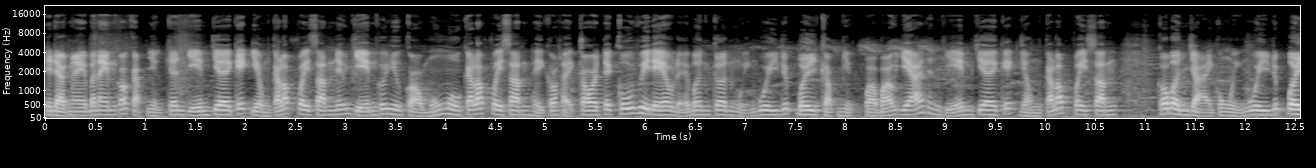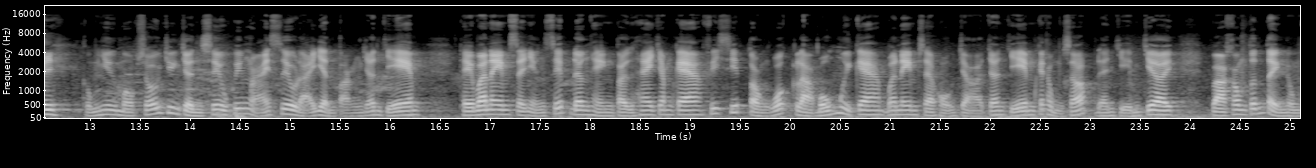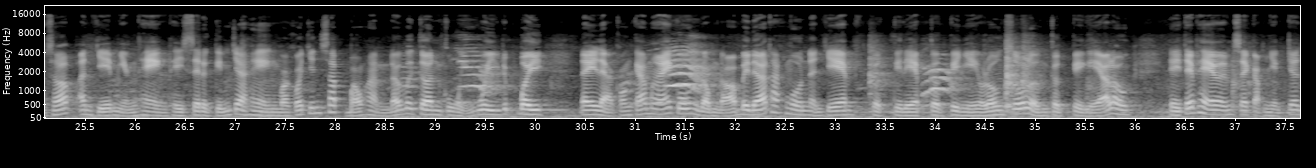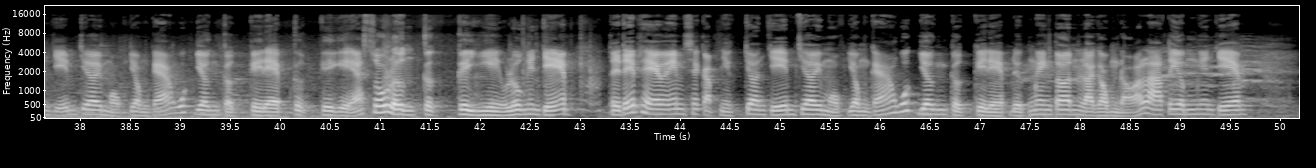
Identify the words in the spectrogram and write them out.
thì đợt này bên em có cập nhật cho anh chị em chơi các dòng cá lóc vây xanh. Nếu anh chị em có nhu cầu muốn mua cá lóc vây xanh thì có thể coi tới cuối video để bên kênh Nguyễn Quy Ruby cập nhật và báo giá cho anh chị em chơi các dòng cá lóc vây xanh có bên chạy của Nguyễn Quy Ruby cũng như một số chương trình siêu khuyến mãi, siêu đại dành tặng cho anh chị em thì bên em sẽ nhận ship đơn hàng từ 200k phí ship toàn quốc là 40k bên em sẽ hỗ trợ cho anh chị em cái thùng shop để anh chị em chơi. Và không tính tiền thùng shop, anh chị em nhận hàng thì sẽ được kiểm tra hàng và có chính sách bảo hành đối với kênh của Nguyễn Quy Ruby đây là con cá mái của đồng đỏ be đá thắt Moon anh chị em. Cực kỳ đẹp, cực kỳ nhiều luôn, số lượng cực kỳ rẻ luôn. Thì tiếp theo em sẽ cập nhật cho anh chị em chơi một dòng cá quốc dân cực kỳ đẹp, cực kỳ rẻ, số lượng cực kỳ nhiều luôn, anh chị em thì tiếp theo em sẽ cập nhật cho anh chị em chơi một dòng cá quốc dân cực kỳ đẹp được mang tên là gồng đỏ Latium nha anh chị em.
